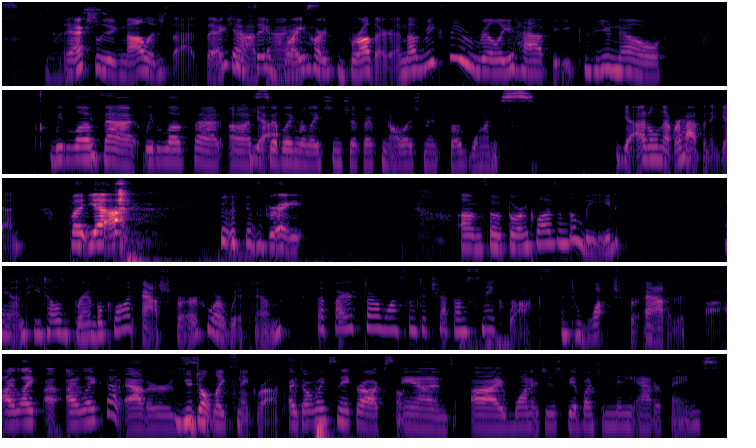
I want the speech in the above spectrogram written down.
They actually acknowledge that. They actually job, say guys. Brightheart's brother, and that makes me really happy because you know, we love that. We love that uh, Yeah. sibling relationship acknowledgement for once. yeah, it'll never happen again. But yeah, it's great. Um, so Thornclaw's in the lead, and he tells Brambleclaw and Ashfur, who are with him, that Firestar wants them to check on Snake Rocks and to watch for adders. I like I, I like that adders. You don't like Snake Rocks. I don't like snake rocks, Oh. and I want it to just be a bunch of mini adder fangs.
